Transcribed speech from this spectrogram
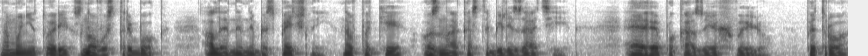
На моніторі знову стрибок, але не небезпечний, навпаки, ознака стабілізації. Еге показує хвилю. Петро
